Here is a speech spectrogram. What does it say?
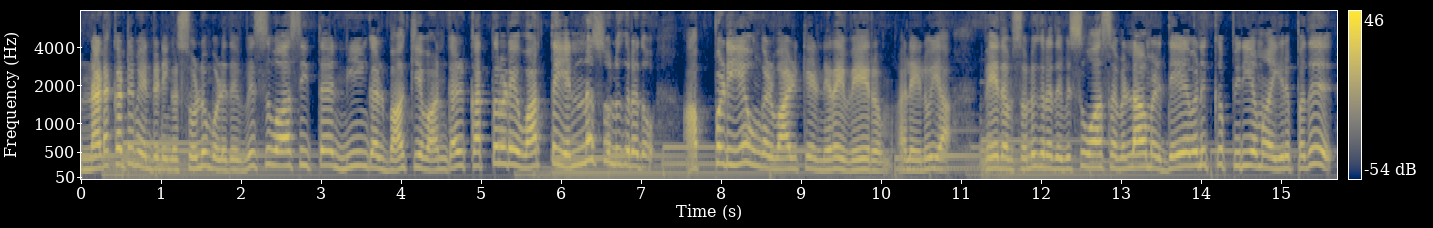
நடக்கட்டும் என்று நீங்கள் சொல்லும் பொழுது விசுவாசித்த நீங்கள் பாக்கியவான்கள் கத்தருடைய வார்த்தை என்ன சொல்லுகிறதோ அப்படியே உங்கள் வாழ்க்கையில் நிறைவேறும். அலே லூயா வேதம் சொல்லுகிறது விசுவாசம் இல்லாமல் தேவனுக்கு பிரியமாய் இருப்பது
